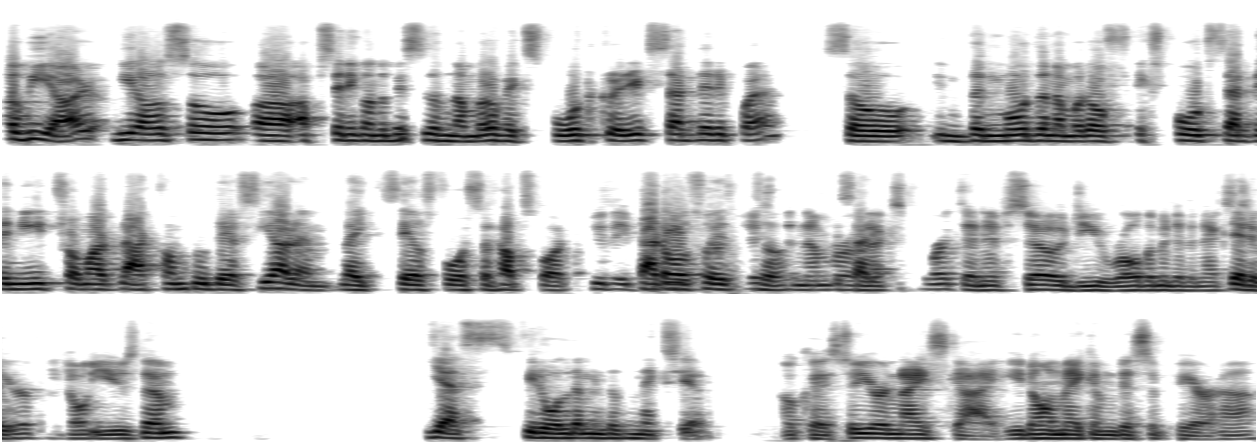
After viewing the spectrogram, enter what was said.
Uh, we are. We are also uh, upselling on the basis of number of export credits that they require. So the more the number of exports that they need from our platform to their CRM, like Salesforce or HubSpot, do they that also is the, number of exports. And if so, do you roll them into the next they year do. if you don't use them? Yes, we roll them into the next year. Okay, so you're a nice guy. You don't make them disappear, huh?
